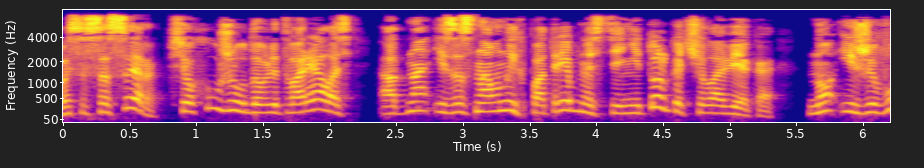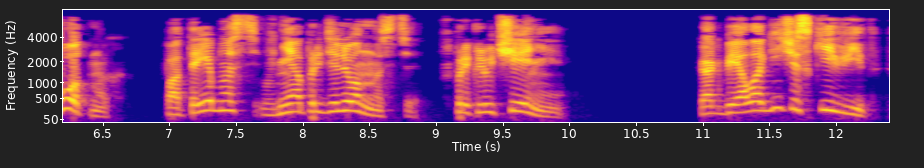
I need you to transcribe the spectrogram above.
В СССР все хуже удовлетворялась одна из основных потребностей не только человека, но и животных – потребность в неопределенности, в приключении. Как биологический вид,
